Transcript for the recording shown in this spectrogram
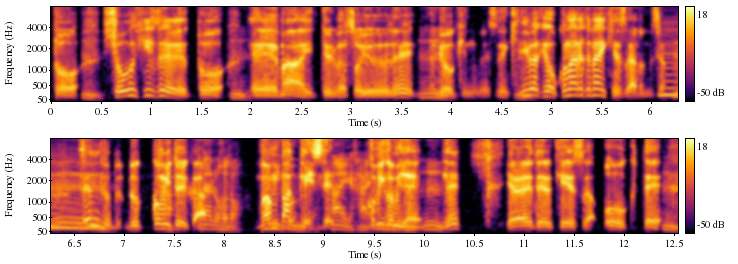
とうん。消費税と、うん。えーまあ言ってみればそういうね、うん。料金のですね切り分けが行われてないケースがあるんですよ。ん。全部ぶっ込みというかあなるほど。ワンパッケージではいはい。込み込みでねやられてるケースが多くてうん。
